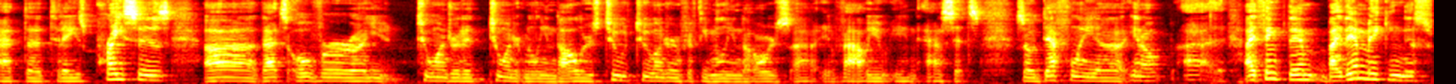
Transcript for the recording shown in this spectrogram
at today's prices, uh, that's over 200, $200 million to $250 million in value in assets. So definitely, you know, I think them by them making this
